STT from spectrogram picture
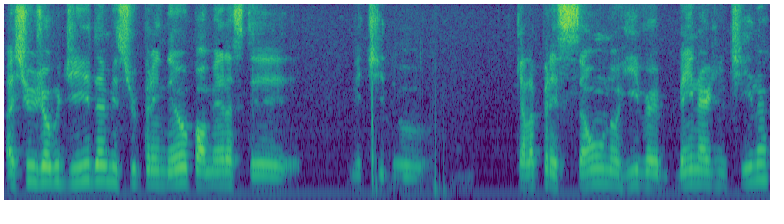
assisti o jogo de ida, me surpreendeu o Palmeiras ter metido aquela pressão no River bem na Argentina.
